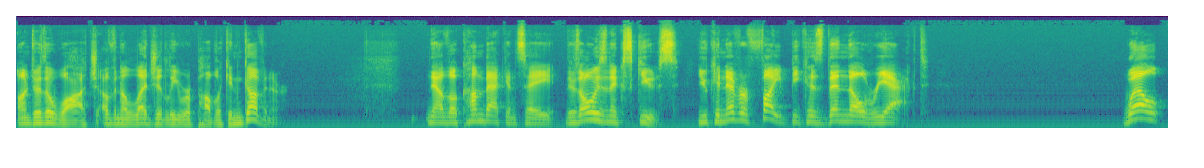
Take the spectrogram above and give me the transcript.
under the watch of an allegedly Republican governor. Now, they'll come back and say there's always an excuse. You can never fight because then they'll react. Well,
